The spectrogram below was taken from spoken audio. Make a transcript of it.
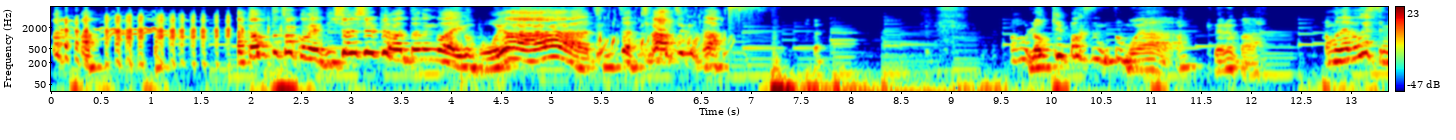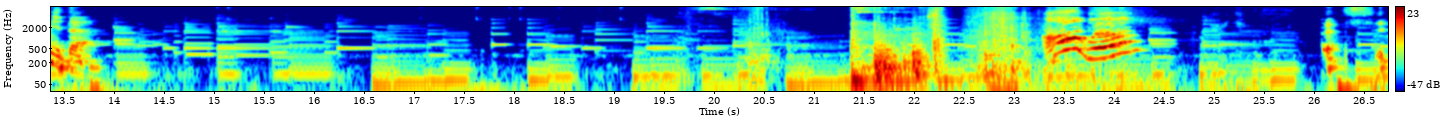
아까부터 자꾸 왜 미션 실패만 뜨는 거야 이거 뭐야 진짜 짜증나 어, 럭키박스는 또 뭐야 아, 기다려봐 한번 해보겠습니다 아 뭐야? 씨.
